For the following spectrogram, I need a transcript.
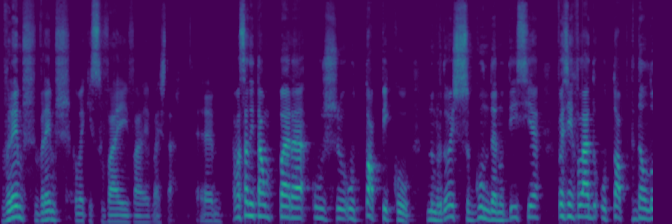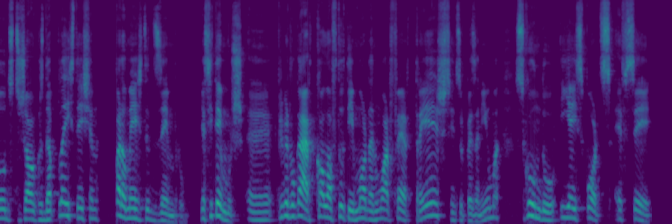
veremos, veremos como é que isso vai, vai, vai estar. Uh, avançando então para os, o tópico número 2, segunda notícia, foi assim falado o top de downloads de jogos da PlayStation para o mês de dezembro. E assim temos, uh, em primeiro lugar, Call of Duty Modern Warfare 3, sem surpresa nenhuma. Segundo, EA Sports FC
